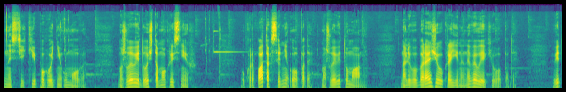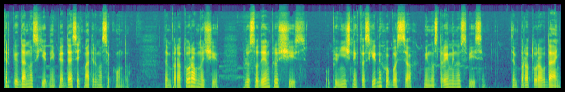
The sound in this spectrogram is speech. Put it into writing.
нестійкі погодні умови. Можливий дощ та мокрий сніг. У Карпатах сильні опади, можливі тумани. На лівобережжі України невеликі опади. Вітер південно-східний 5-10 метрів на секунду. Температура вночі плюс 1 плюс 6. У північних та східних областях мінус 3 мінус 8. Температура в день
